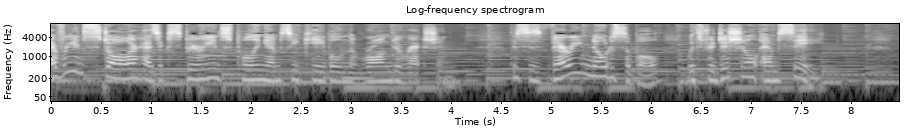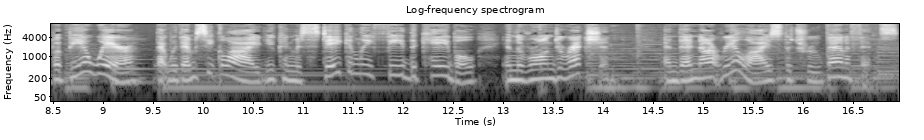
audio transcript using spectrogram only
Every installer has experienced pulling MC cable in the wrong direction. This is very noticeable with traditional MC. But be aware that with MC Glide, you can mistakenly feed the cable in the wrong direction and then not realize the true benefits.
